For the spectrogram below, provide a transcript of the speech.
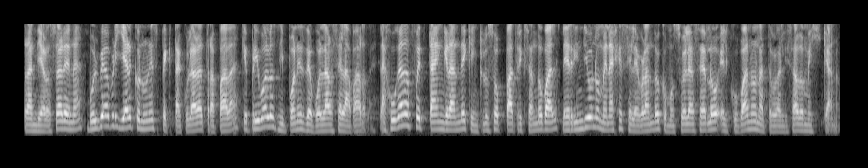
Randy Arozarena volvió a brillar con una espectacular atrapada que privó a los nipones de volarse la barda. La jugada fue tan grande que incluso Patrick Sandoval le rindió un homenaje celebrando como suele hacerlo el cubano naturalizado mexicano.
